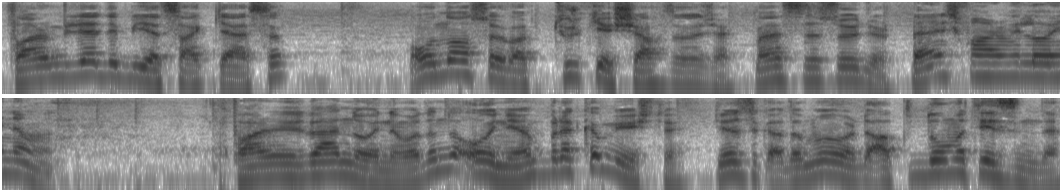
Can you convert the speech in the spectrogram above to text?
Farm 1'e de bir yasak gelsin. Ondan sonra bak Türkiye şahlanacak. Ben size söylüyorum. Ben hiç Farmville oynamadım. Farm 1 ben de oynamadım da oynayan bırakamıyor işte. Yazık adamın orada aklı domatesinde.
